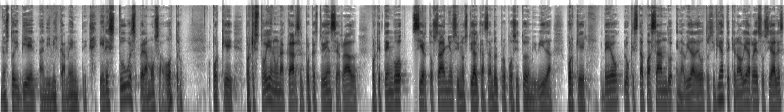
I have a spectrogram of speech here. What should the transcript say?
no estoy bien anímicamente. Eres tú, esperamos a otro porque, porque estoy en una cárcel, porque estoy encerrado, porque tengo ciertos años y no estoy alcanzando el propósito de mi vida, porque veo lo que está pasando en la vida de otros. Y fíjate que no había redes sociales,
